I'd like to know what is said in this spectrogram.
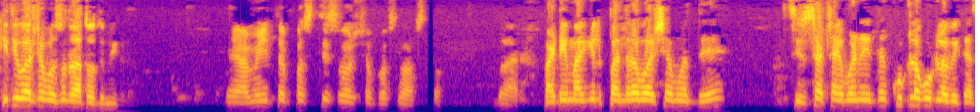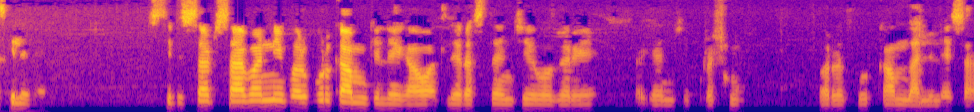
किती वर्षापासून राहतो तुम्ही इकडं? आणि आम्ही इथं पस्तीस वर्षापासून असतो. पाठीमागील पंधरा वर्षामध्ये सिरसा साहेबांनी इथं कुठला कुठला विकास केलेला आहे? सिरसाट साहेबांनी भरपूर काम केले गावातले रस्त्यांचे वगैरे सगळ्यांचे प्रश्न. भरपूर काम झालेले आहे सर.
